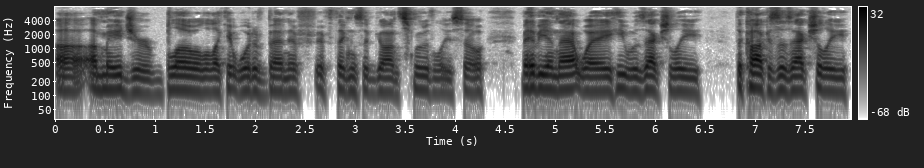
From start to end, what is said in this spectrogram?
uh, a major blow like it would have been if if things had gone smoothly. So maybe in that way he was actually the caucuses actually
